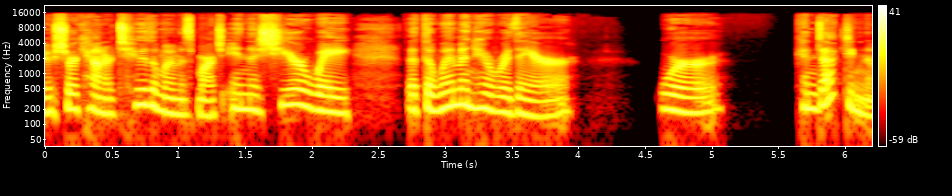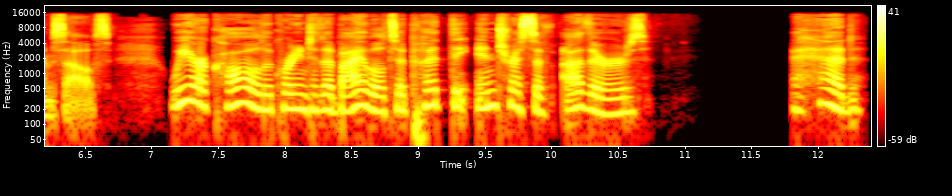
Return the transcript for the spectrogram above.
It was sure counter to the Women's March in the sheer way that the women who were there were conducting themselves. We are called, according to the Bible, to put the interests of others ahead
